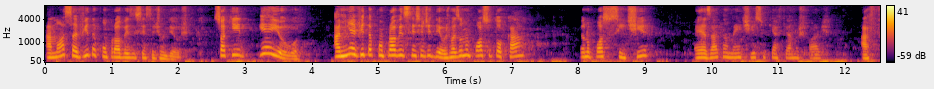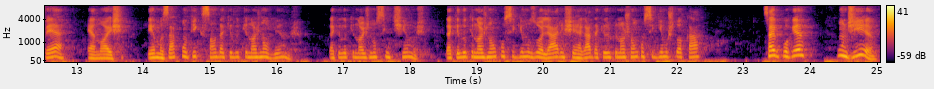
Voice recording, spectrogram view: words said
A nossa vida comprova a existência de um Deus. Só que, e aí, Hugo? A minha vida comprova a existência de Deus, mas eu não posso tocar, eu não posso sentir, é exatamente isso que a fé nos faz. A fé é nós termos a convicção daquilo que nós não vemos, daquilo que nós não sentimos, daquilo que nós não conseguimos olhar, enxergar, daquilo que nós não conseguimos tocar. Sabe por quê? Um dia,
